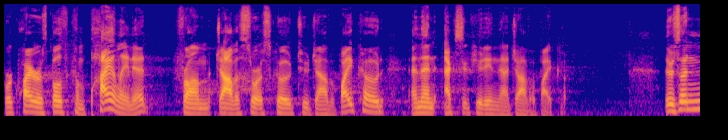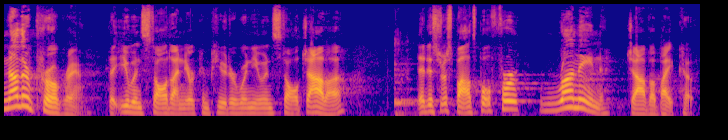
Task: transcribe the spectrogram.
requires both compiling it from Java source code to Java bytecode and then executing that Java bytecode. There's another program that you installed on your computer when you install Java that is responsible for running Java bytecode.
